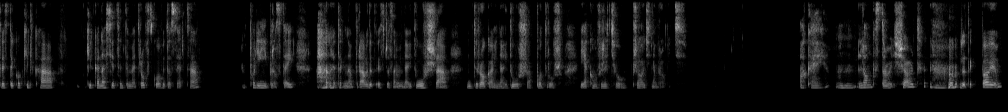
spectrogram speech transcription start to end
to jest tylko kilka, kilkanaście centymetrów z głowy do serca po linii prostej, ale tak naprawdę to jest czasami najdłuższa droga i najdłuższa podróż, jaką w życiu przychodzi nam robić. Okej, okay. Mm, long story short, że tak powiem.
